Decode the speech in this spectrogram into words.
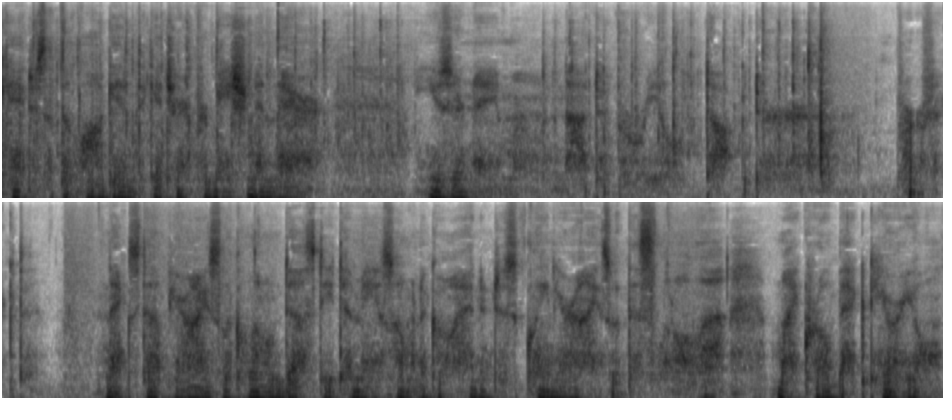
Okay, I just have to log in to get your information in there. Username, not a real doctor. Perfect. Next up, your eyes look a little dusty to me, so I'm going to go ahead and just clean your eyes with this little uh, microbacterial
